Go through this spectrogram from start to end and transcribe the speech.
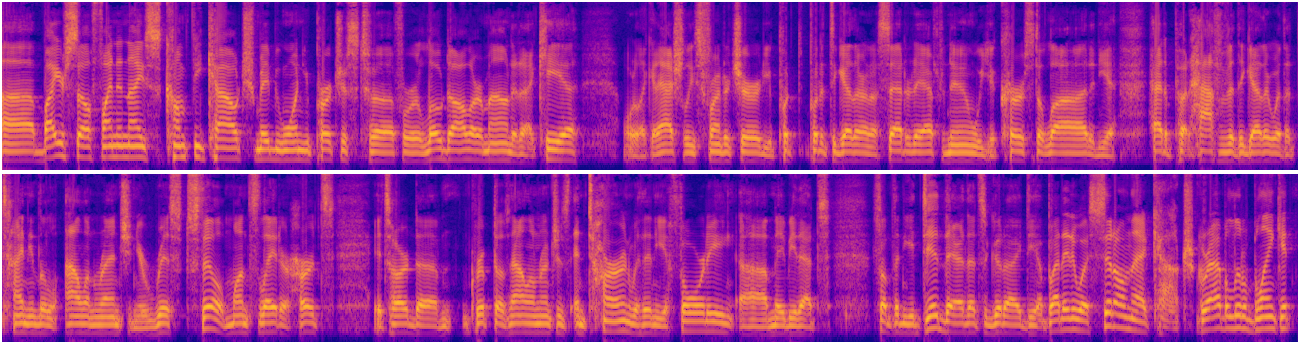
Uh, by yourself, find a nice, comfy couch, maybe one you purchased uh, for a low dollar amount at IKEA or like an Ashley's Furniture. You put put it together on a Saturday afternoon where you cursed a lot and you had to put half of it together with a tiny little Allen wrench, and your wrist still months later hurts. It's hard to um, grip those Allen wrenches and turn with any authority. Uh, maybe that's something you did there. That's a good idea. But anyway, sit on that couch, grab a little blanket.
